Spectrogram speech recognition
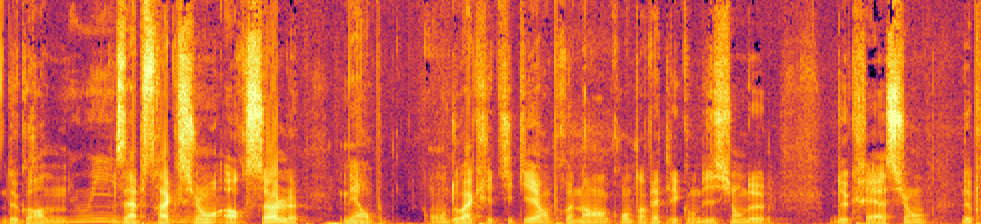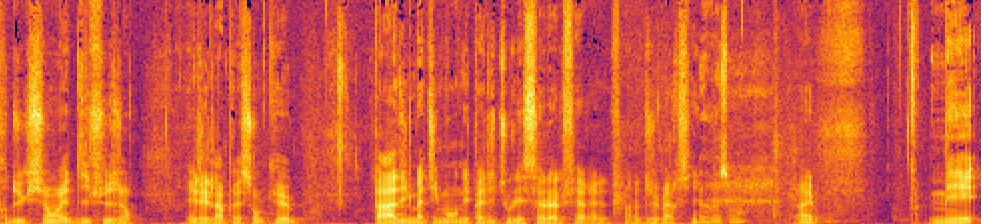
de grandes abstractions hors sol, mais on, doit critiquer en prenant en compte en fait les conditions de, de création, de production et de diffusion. Et j'ai l'impression que paradigmatiquement, on n'est pas du tout les seuls à le faire, et, enfin, Dieu merci. Heureusement. Mais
